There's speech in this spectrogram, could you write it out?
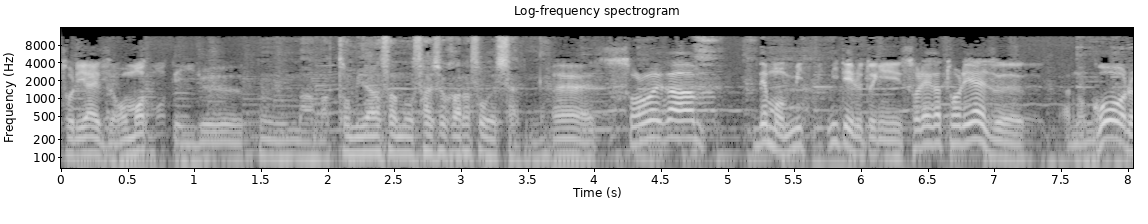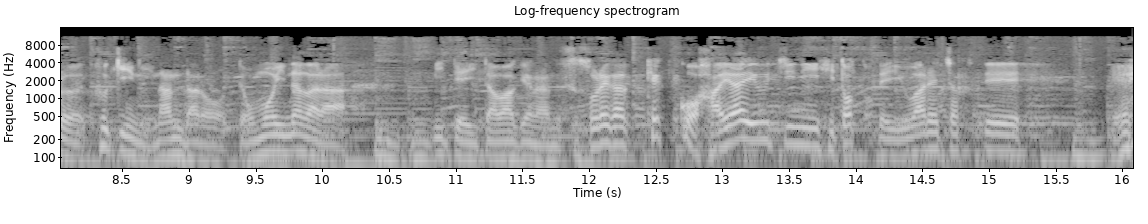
とりあえず思っている。うんまあ、まあ富山さんも最初からそうでしたよねえ。ーそれが、でも見見てるときに、それがとりあえず、あの、ゴール付近なんだろうって思いながら見ていたわけなんです。それが結構早いうちに人って言われちゃって、え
